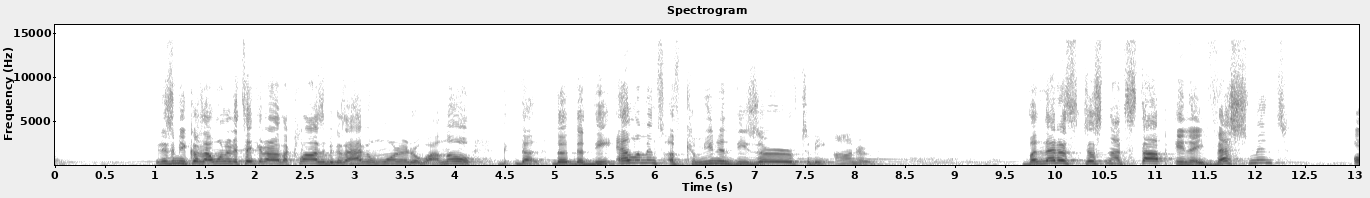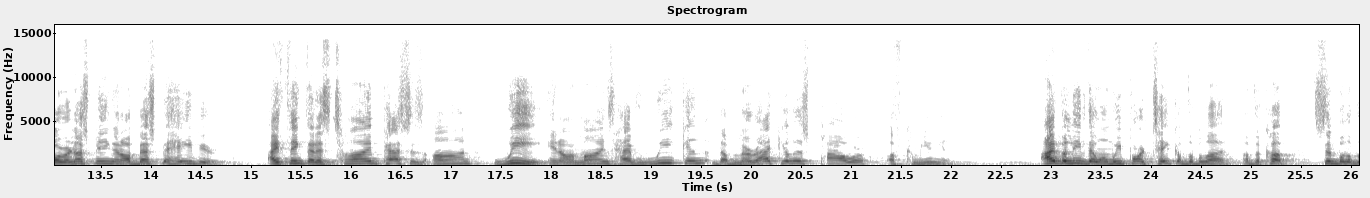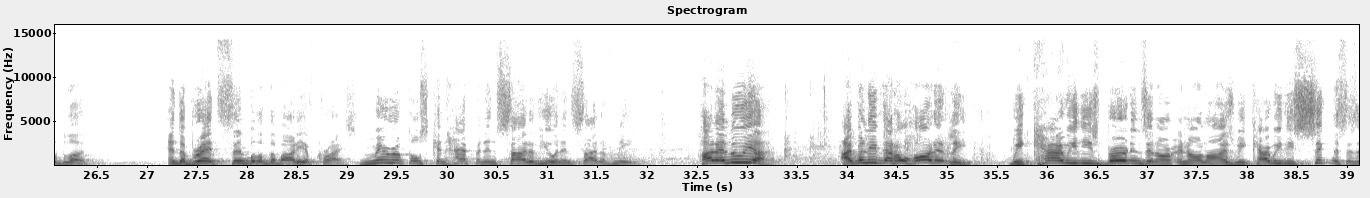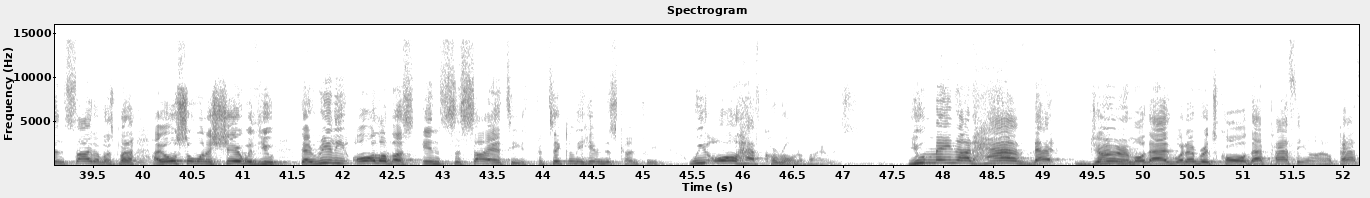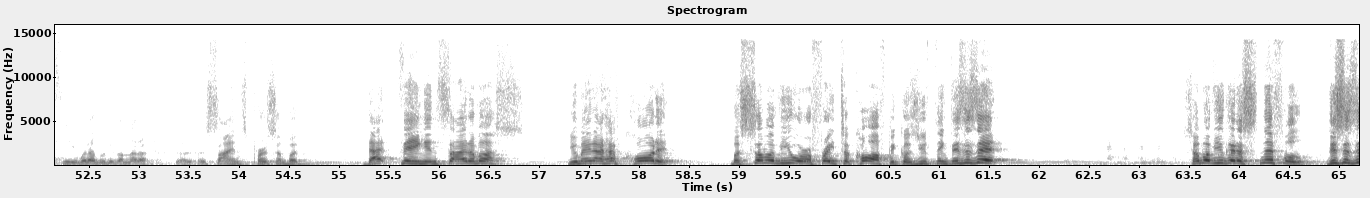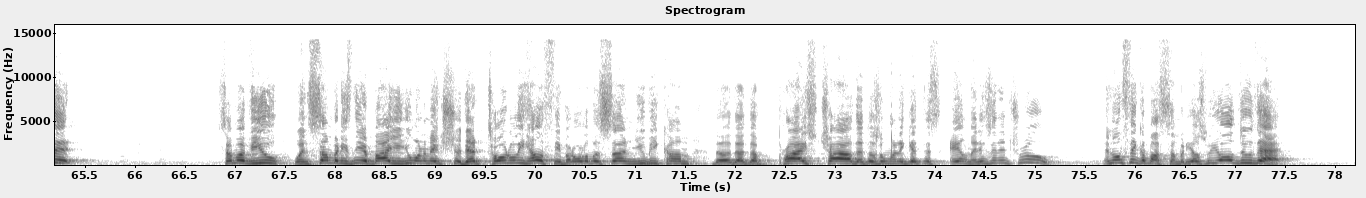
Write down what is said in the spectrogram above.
It isn't because I wanted to take it out of the closet because I haven't worn it in a while. No, the, the, the, the elements of communion deserve to be honored. But let us just not stop in a vestment or in us being in our best behavior. I think that as time passes on, we in our minds have weakened the miraculous power of communion. I believe that when we partake of the blood, of the cup, symbol of the blood, and the bread, symbol of the body of Christ, miracles can happen inside of you and inside of me. Hallelujah. I believe that wholeheartedly. We carry these burdens in our, in our lives. We carry these sicknesses inside of us. But I also want to share with you that really all of us in society, particularly here in this country, we all have coronavirus. You may not have that germ or that, whatever it's called, that pathion or pathy, whatever it is. I'm not a, a science person, but that thing inside of us. You may not have caught it, but some of you are afraid to cough because you think this is it. Some of you get a sniffle, this is it. Some of you, when somebody's nearby you, you want to make sure they're totally healthy, but all of a sudden you become the, the, the child that doesn't want to get this ailment. Isn't it true? And don't think about somebody else. We all do that.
